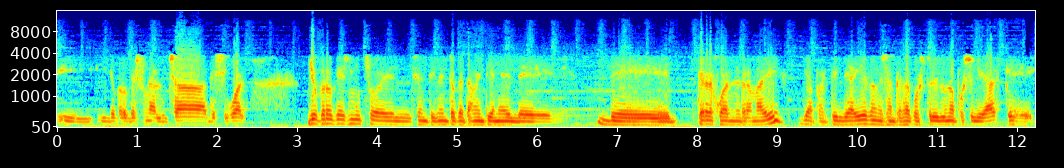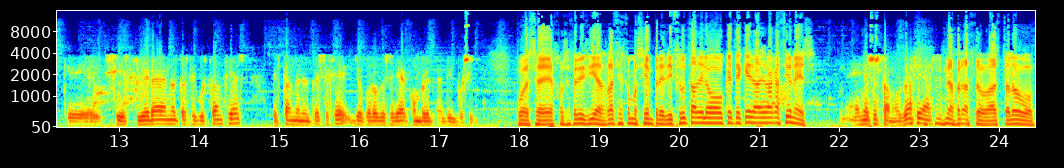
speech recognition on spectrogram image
y, y yo creo que es una lucha desigual. Yo creo que es mucho el sentimiento que también tiene el de, de querer jugar en el Real Madrid y a partir de ahí es donde se ha empezado a construir una posibilidad que, que si estuviera en otras circunstancias, estando en el PSG, yo creo que sería completamente imposible. Pues eh, José Félix Díaz, gracias como siempre. Disfruta de lo que te queda de vacaciones. En eso estamos, gracias. Un abrazo, hasta luego.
